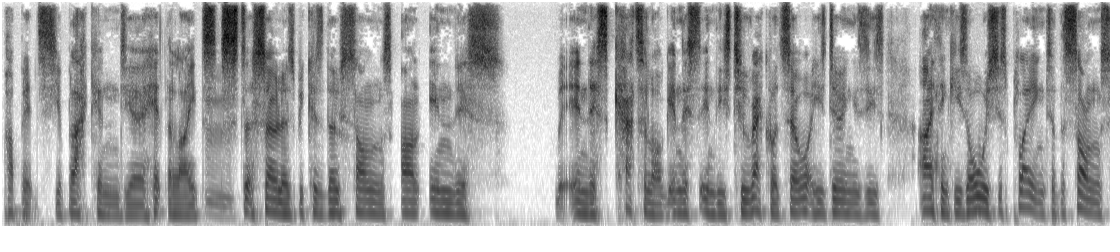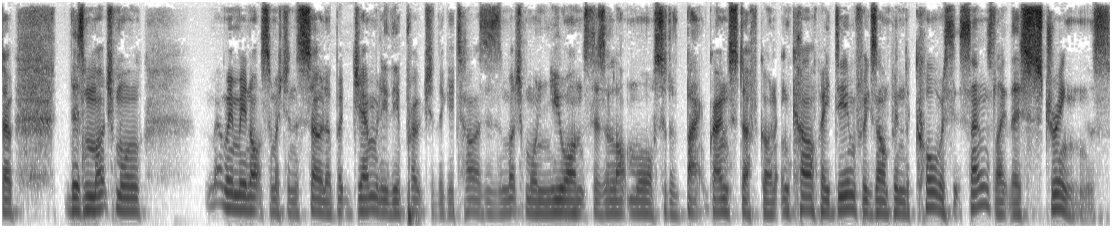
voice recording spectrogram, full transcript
puppets, your blackened, your hit the lights mm. st- solos because those songs aren't in this in this catalog in this in these two records so what he's doing is he's i think he's always just playing to the song so there's much more I mean, maybe not so much in the solo, but generally the approach of the guitars is much more nuanced. There's a lot more sort of background stuff going. on. In Carpe Diem, for example, in the chorus, it sounds like there's strings.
